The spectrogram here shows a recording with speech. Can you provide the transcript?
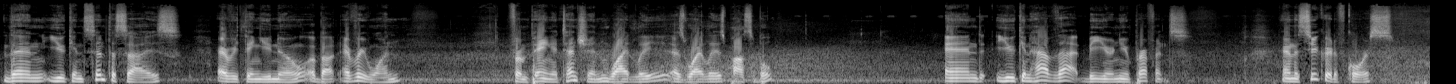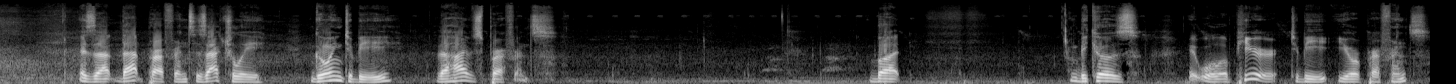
then you can synthesize everything you know about everyone from paying attention widely, as widely as possible, and you can have that be your new preference. And the secret, of course, is that that preference is actually going to be the hive's preference. But because it will appear to be your preference,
